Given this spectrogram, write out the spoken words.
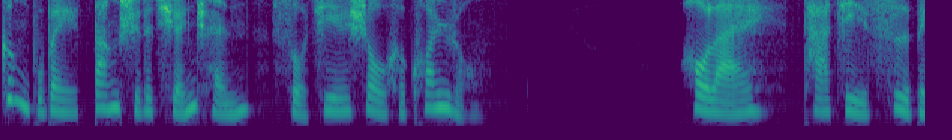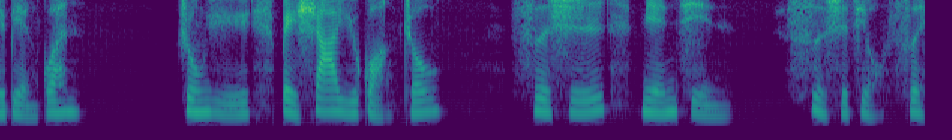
更不被当时的权臣所接受和宽容。后来，他几次被贬官，终于被杀于广州，死时年仅四十九岁。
